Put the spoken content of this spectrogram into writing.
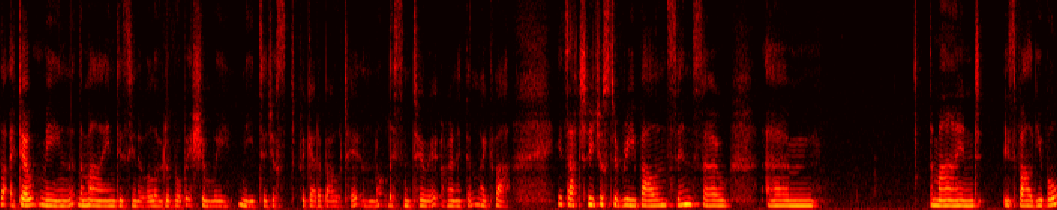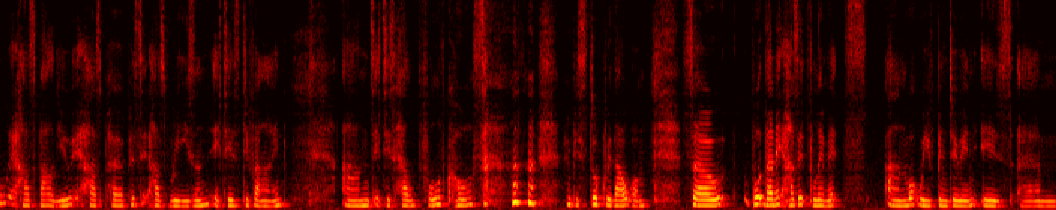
that I don't mean that the mind is, you know, a load of rubbish and we need to just forget about it and not listen to it or anything like that. It's actually just a rebalancing. So um, the mind is valuable, it has value, it has purpose, it has reason, it is divine, and it is helpful, of course. I'd be stuck without one. So, but then it has its limits, and what we've been doing is um,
